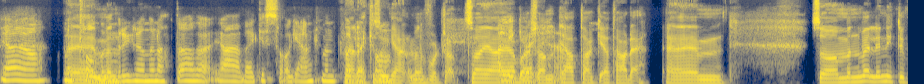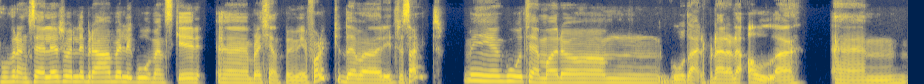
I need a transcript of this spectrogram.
Ja ja, med 1200 eh, men, kroner natta, ja det er ikke så gærent, men Nei, det er ikke så gærent, men fortsatt. Så jeg, jeg er bare sånn, ja takk, jeg tar det. Um, så, men veldig nyttig konferanse ellers, veldig bra, veldig gode mennesker. Uh, ble kjent med mye folk, det var interessant. Mye gode temaer og um, god der, for der er det alle, um,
